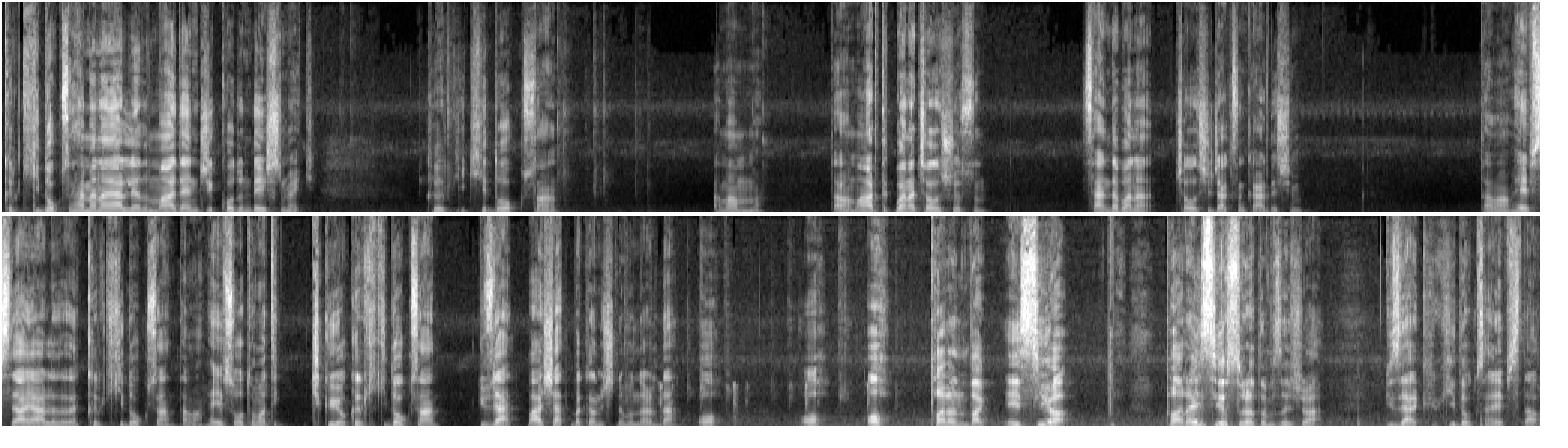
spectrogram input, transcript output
42.90 hemen ayarlayalım. Madenci kodunu değiştirmek. 42.90 Tamam mı? Tamam artık bana çalışıyorsun. Sen de bana çalışacaksın kardeşim. Tamam hepsi ayarladı. 42.90 tamam. Hepsi otomatik çıkıyor. 42.90 güzel. Başlat bakalım şimdi bunları da. Oh. Oh. Oh. Paranı bak esiyor. Para esiyor suratımıza şu an. Güzel 42.90 hepsi tamam.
